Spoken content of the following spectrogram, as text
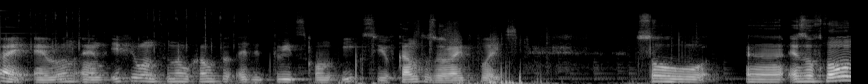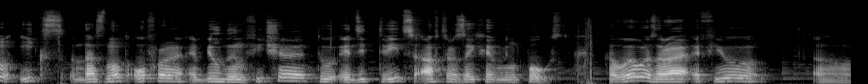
Hi everyone, and if you want to know how to edit tweets on X, you've come to the right place. So, uh, as of known, X does not offer a built-in feature to edit tweets after they have been posted. However, there are a few uh,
